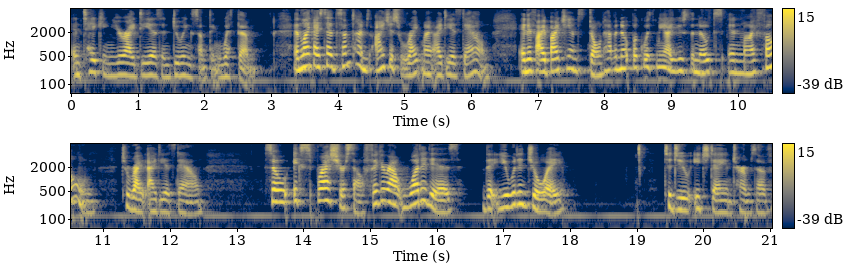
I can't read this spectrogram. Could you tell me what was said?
and taking your ideas and doing something with them. And like I said, sometimes I just write my ideas down. And if I by chance don't have a notebook with me, I use the notes in my phone to write ideas down. So express yourself, figure out what it is that you would enjoy to do each day in terms of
